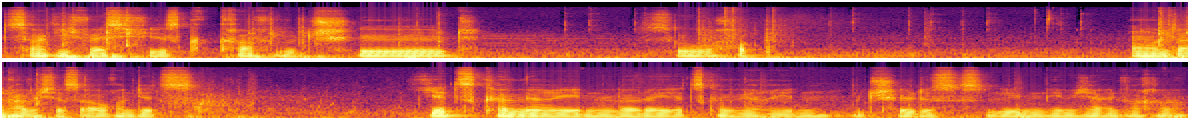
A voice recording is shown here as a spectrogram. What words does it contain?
Zack, ich weiß nicht, wie das craften wird. Schild. So, hopp. Und dann habe ich das auch. Und jetzt... Jetzt können wir reden, Leute. Jetzt können wir reden. Mit Schild ist das Leben nämlich einfacher.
